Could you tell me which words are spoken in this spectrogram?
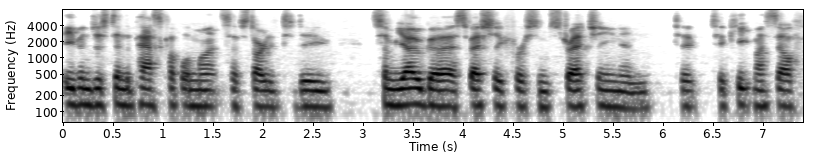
even just in the past couple of months, I've started to do some yoga, especially for some stretching and to, to keep myself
